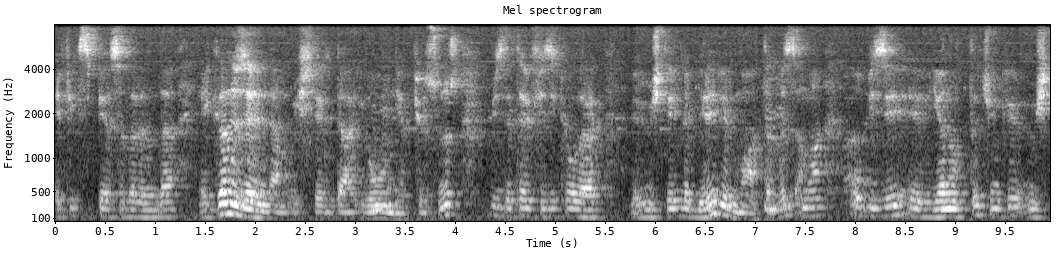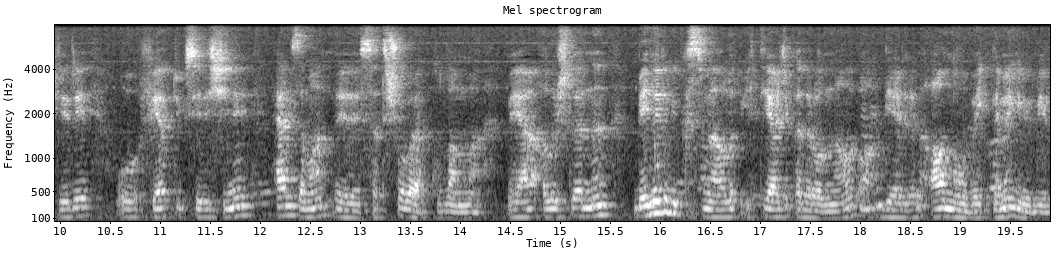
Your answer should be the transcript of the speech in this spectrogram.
e, FX piyasalarında ekran üzerinden bu işleri daha yoğun yapıyorsunuz. Biz de tabii fiziki olarak e, müşteriyle birebir muhatabız ama o bizi e, yanılttı çünkü müşteri o fiyat yükselişini her zaman e, satış olarak kullanma veya alışlarının belirli bir kısmını alıp ihtiyacı kadar olanı alıp diğerlerini almama bekleme gibi bir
